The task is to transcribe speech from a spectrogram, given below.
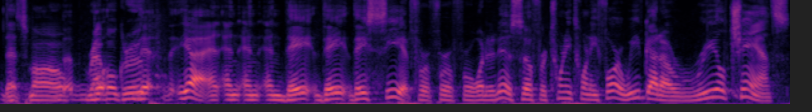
That small rebel group. th- yeah, and, and, and, and they, they, they see it for, for, for what it is. So for 2024, we've got a real chance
